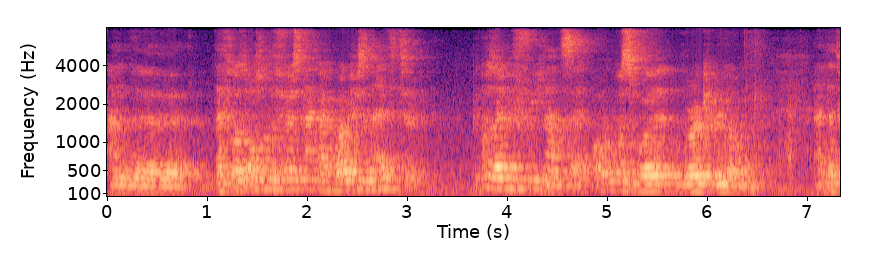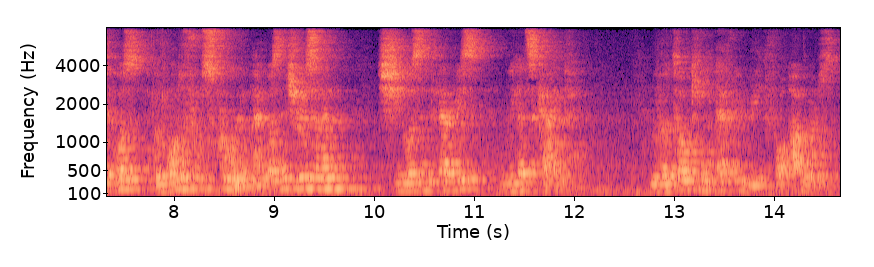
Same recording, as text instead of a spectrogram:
And uh, that was also the first time I worked as an editor. Because I'm a freelance, I always work alone. And that was a wonderful school. I was in Jerusalem, she was in Paris, we had Skype. We were talking every week for hours,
